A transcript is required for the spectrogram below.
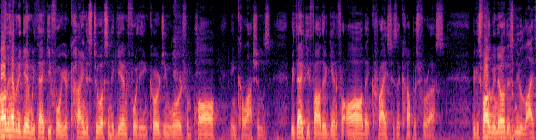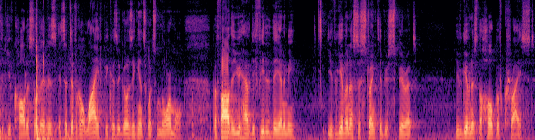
Father in heaven, again, we thank you for your kindness to us and again for the encouraging word from Paul in Colossians. We thank you, Father, again for all that Christ has accomplished for us. Because, Father, we know this new life that you've called us to live is it's a difficult life because it goes against what's normal. But, Father, you have defeated the enemy. You've given us the strength of your Spirit. You've given us the hope of Christ.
